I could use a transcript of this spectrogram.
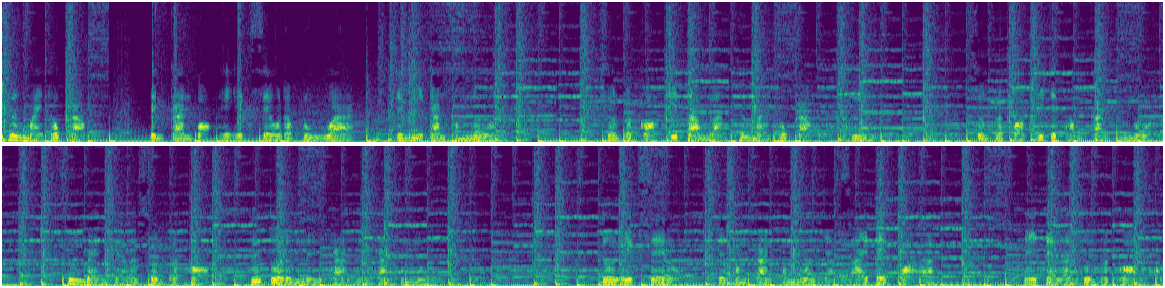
เครื่องหมายเท่ากับ เป็นการบอกให้ Excel รับรู้ว่า จะมีการคำนวณ ส่วนประกอบที่ตามหลังเครื่องหมายเท่ากับ คือ ส่วนประกอบที่จะทำการคำนวณ ซึ่งแบ่งแต่ละส่วนประกอบด้วยตัวดำเนินการในการคำนวณ โดย Excel จะทำการคำนวณจากซ้ายไปขวา ในแต่ละส่วนประกอบของ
